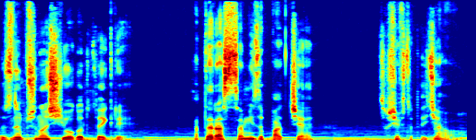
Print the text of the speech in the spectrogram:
znów przenosiło go do tej gry. A teraz sami zobaczcie, co się wtedy działo.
